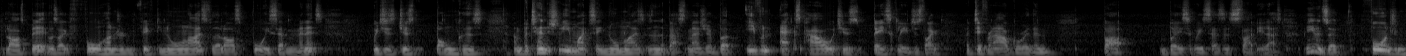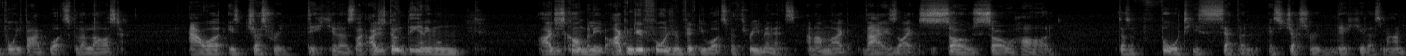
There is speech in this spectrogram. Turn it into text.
the last bit, it was like 450 normalized for the last 47 minutes which is just bonkers. And potentially you might say normalize isn't the best measure, but even xPower, which is basically just like a different algorithm, but basically says it's slightly less. But even so, 445 watts for the last hour is just ridiculous. Like, I just don't think anyone, I just can't believe it. I can do 450 watts for three minutes, and I'm like, that is like so, so hard. Does a 47. It's just ridiculous, man.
